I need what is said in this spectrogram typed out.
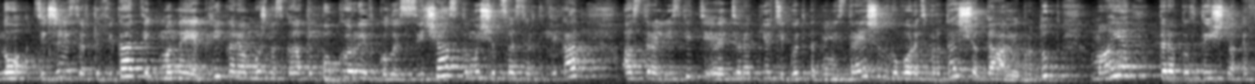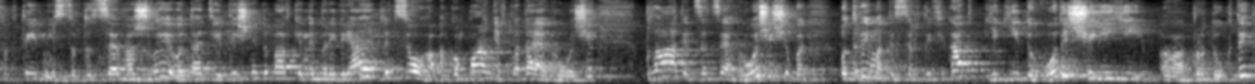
Ну, TGA сертифікат, як мене як лікаря, можна сказати, покорив колись свій час, тому що це сертифікат австралійський Т- Therapeutic Good Administration говорить про те, що даний продукт має терапевтичну ефективність. Тобто це важливо, та дієтичні добавки не перевіряють для цього, а компанія вкладає гроші. Платить за це гроші, щоб отримати сертифікат, який доводить, що її е, продукти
